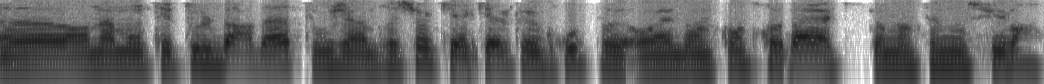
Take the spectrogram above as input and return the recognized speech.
Euh, on a monté tout le bardat, tout. J'ai l'impression qu'il y a quelques groupes dans le contrebas qui commencent à nous suivre,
